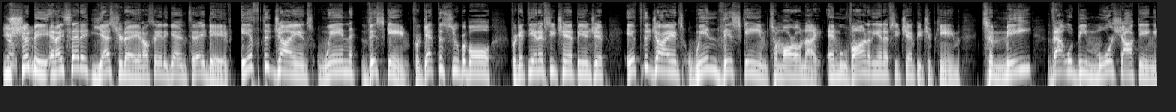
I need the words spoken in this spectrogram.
You know, should be. And I said it yesterday, and I'll say it again today, Dave. If the Giants win this game, forget the Super Bowl, forget the NFC Championship. If the Giants win this game tomorrow night and move on to the NFC Championship game, to me, that would be more shocking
